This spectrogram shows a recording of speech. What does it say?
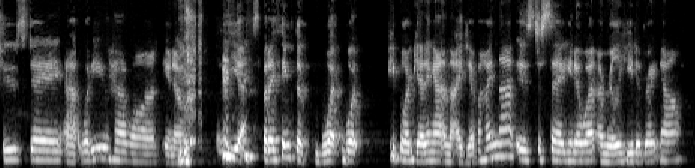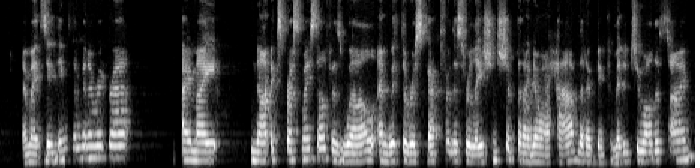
Tuesday at what do you have on? You know, yes, but I think that what what people are getting at and the idea behind that is to say, you know what, I'm really heated right now. I might say mm-hmm. things I'm going to regret. I might not express myself as well and with the respect for this relationship that I know I have that I've been committed to all this time.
